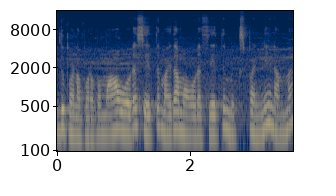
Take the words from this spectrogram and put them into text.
இது பண்ண போகிறோம் இப்போ மாவோட சேர்த்து மைதா மாவோட சேர்த்து மிக்ஸ் பண்ணி நம்ம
